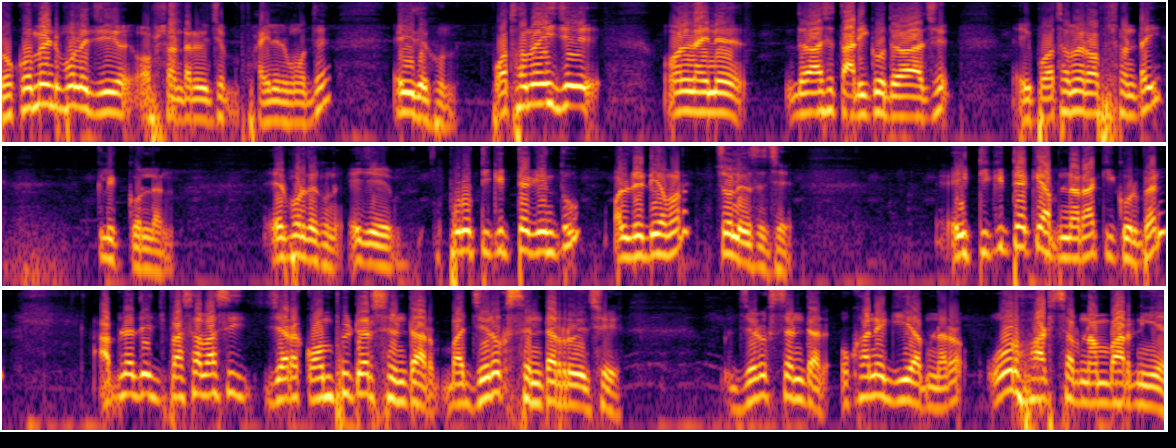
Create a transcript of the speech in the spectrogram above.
ডকুমেন্ট বলে যে অপশানটা রয়েছে ফাইলের মধ্যে, এই দেখুন, প্রথমেই যে অনলাইনে দেওয়া আছে, তারিখও দেওয়া আছে, এই প্রথমের অপশানটাই ক্লিক করলেন। এরপর দেখুন, এই যে পুরো টিকিটটা কিন্তু অলরেডি আমার চলে এসেছে। এই টিকিটটাকে আপনারা কি করবেন? আপনাদের পাশাপাশি যারা কম্পিউটার সেন্টার বা জেরক্স সেন্টার রয়েছে জেরক্স সেন্টার ওখানে গিয়ে আপনারা ওর হোয়াটসঅ্যাপ নাম্বার নিয়ে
